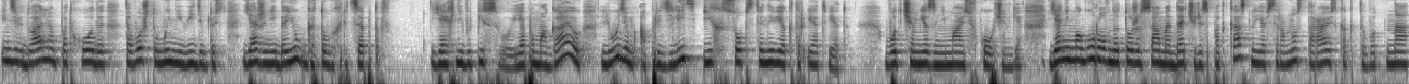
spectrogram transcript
индивидуального подхода, того, что мы не видим. То есть я же не даю готовых рецептов, я их не выписываю, я помогаю людям определить их собственный вектор и ответ. Вот чем я занимаюсь в коучинге. Я не могу ровно то же самое дать через подкаст, но я все равно стараюсь как-то вот на,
